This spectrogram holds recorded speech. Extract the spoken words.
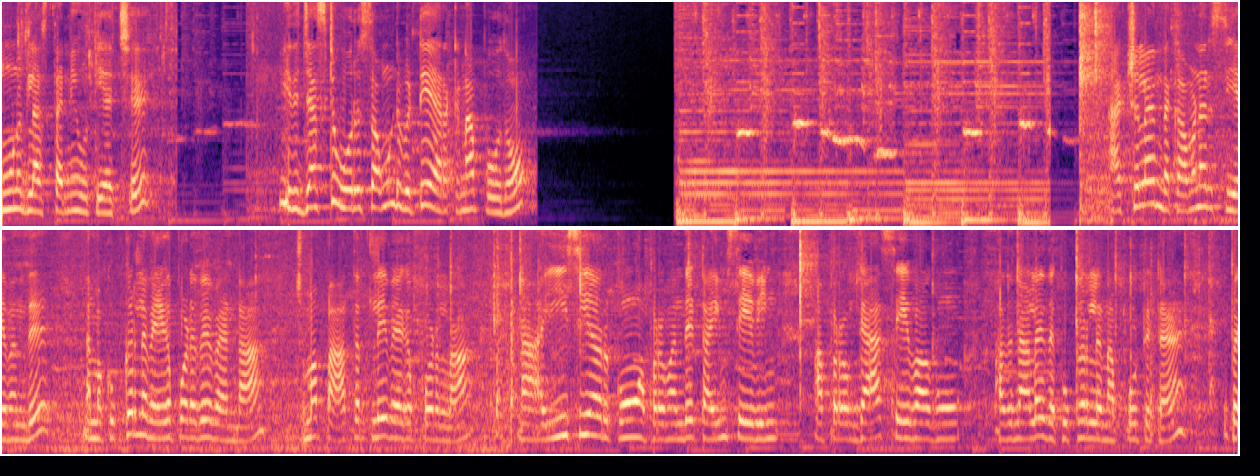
மூணு கிளாஸ் தண்ணி ஊற்றியாச்சு இது ஜஸ்ட் ஒரு சவுண்டு விட்டு இறக்குனா போதும். ஆக்சுவலாக இந்த கவனரிசியை வந்து நம்ம குக்கரில் வேக போடவே வேண்டாம். சும்மா பாத்திரத்துலேயே வேக போடலாம். நான் ஈஸியாக இருக்கும். அப்புறம் வந்து டைம் சேவிங் அப்புறம் கேஸ் சேவ் ஆகும். அதனால் இதை குக்கரில் நான் போட்டுட்டேன். இப்போ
